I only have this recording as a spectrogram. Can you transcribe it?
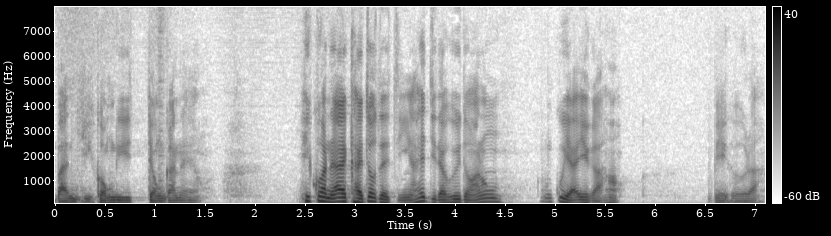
万二公里中间的吼。迄款的爱开足侪钱啊，迄一条飞弹拢拢。几啊亿啊吼，袂好啦。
